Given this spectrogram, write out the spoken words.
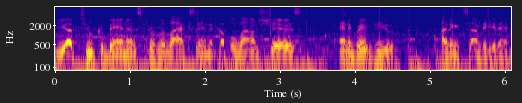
You have two cabanas for relaxing, a couple lounge chairs, and a great view. I think it's time to get in.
